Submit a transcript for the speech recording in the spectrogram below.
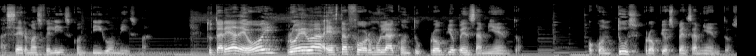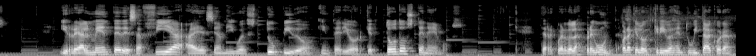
a ser más feliz contigo misma. Tu tarea de hoy, prueba esta fórmula con tu propio pensamiento o con tus propios pensamientos y realmente desafía a ese amigo estúpido interior que todos tenemos. Te recuerdo las preguntas para que lo escribas en tu bitácora.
